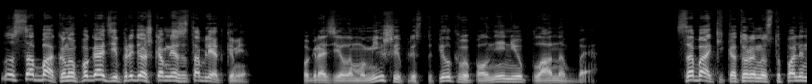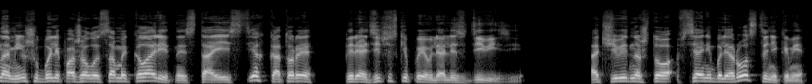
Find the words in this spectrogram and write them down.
«Ну, собака, ну погоди, придешь ко мне за таблетками!» Погрозил ему Миша и приступил к выполнению плана «Б». Собаки, которые наступали на Мишу, были, пожалуй, самой колоритной стаей из тех, которые периодически появлялись в дивизии. Очевидно, что все они были родственниками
